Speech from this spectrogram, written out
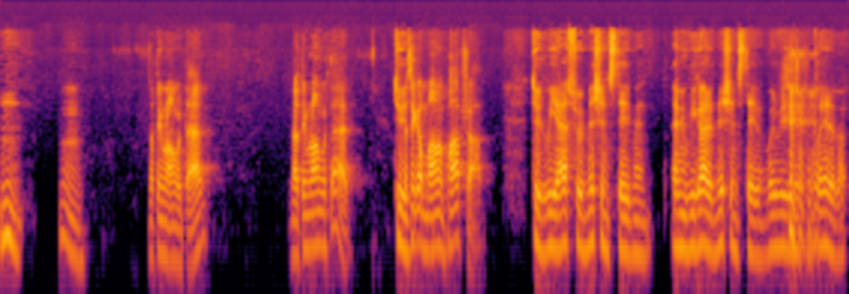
Hmm. Hmm. Nothing wrong with that. Nothing wrong with that. Dude, It's like a mom and pop shop. dude, we asked for a mission statement. I mean, we got a mission statement. What are we going to complain about?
